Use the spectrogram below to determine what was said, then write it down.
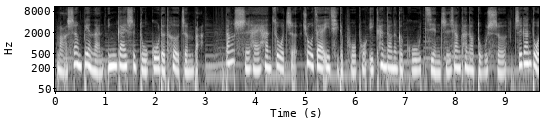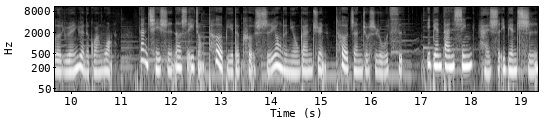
马上变蓝应该是毒菇的特征吧。当时还和作者住在一起的婆婆一看到那个菇，简直像看到毒蛇，只敢躲得远远的观望。但其实那是一种特别的可食用的牛肝菌，特征就是如此。一边担心还是一边吃，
